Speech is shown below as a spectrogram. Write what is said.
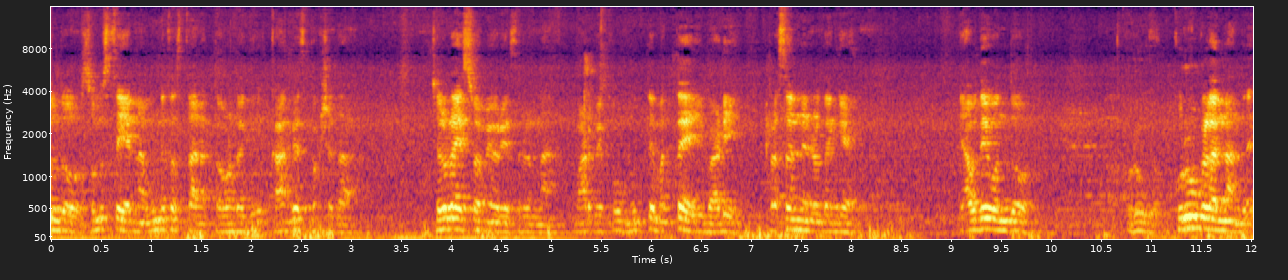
ಒಂದು ಸಂಸ್ಥೆಯನ್ನು ಉನ್ನತ ಸ್ಥಾನಕ್ಕೆ ತಗೊಂಡೋಗಿ ಕಾಂಗ್ರೆಸ್ ಪಕ್ಷದ ಚಲುವರಾಯಸ್ವಾಮಿ ಅವರ ಹೆಸರನ್ನು ಮಾಡಬೇಕು. ಮತ್ತೆ ಮತ್ತೆ ಈ ಬಾಡಿ ಪ್ರಸನ್ನ ನೀಡೋದಂಗೆ ಯಾವುದೇ ಒಂದು ಕುರುಹು. ಕುರುಹುಗಳನ್ನು ಅಂದರೆ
